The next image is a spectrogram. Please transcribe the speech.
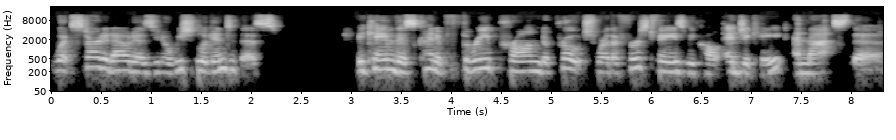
what started out as, you know, we should look into this became this kind of three pronged approach where the first phase we call educate, and that's the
